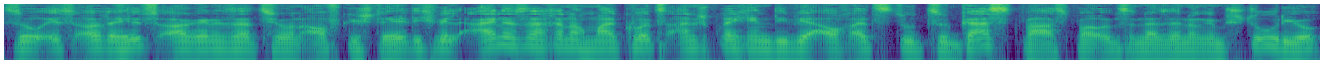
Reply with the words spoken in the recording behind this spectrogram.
So ist eure Hilfsorganisation aufgestellt. Ich will eine Sache noch mal kurz ansprechen, die wir auch, als du zu Gast warst bei uns in der Sendung im Studio,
